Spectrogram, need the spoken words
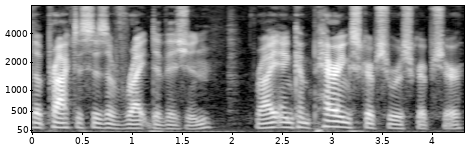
the practices of right division, right, and comparing scripture with scripture.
